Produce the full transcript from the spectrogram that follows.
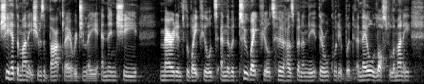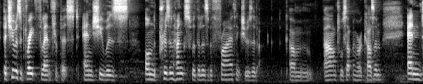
she had the money. She was a Barclay originally, and then she married into the Wakefields, and there were two Wakefields, her husband, and the, they're all called Edward, and they all lost all the money. But she was a great philanthropist, and she was on the prison hulks with Elizabeth Fry. I think she was an um, aunt or something or a cousin, and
